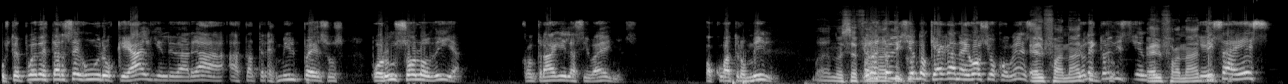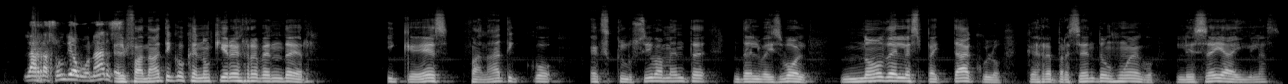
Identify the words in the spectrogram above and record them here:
usted puede estar seguro que alguien le dará hasta 3.000 pesos por un solo día contra Águilas Ibaeñas o 4.000. Bueno, ese Yo no estoy fanático, diciendo que haga negocio con eso. El Yo fanático- le estoy diciendo el fanático- que esa es la razón de abonarse. el fanático que no quiere revender y que es fanático exclusivamente del béisbol, no del espectáculo que representa un juego Licey Águilas,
